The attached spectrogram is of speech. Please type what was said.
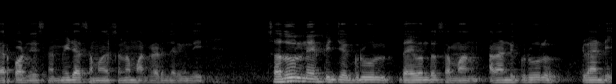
ఏర్పాటు చేసిన మీడియా సమావేశంలో మాట్లాడడం జరిగింది. చదువులు నేర్పించే గురువులు దైవంతో సమానం. అలాంటి గురువులు ఇలాంటి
